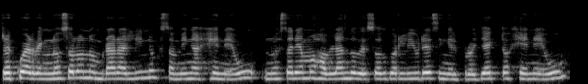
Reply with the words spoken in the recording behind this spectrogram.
recuerden, no solo nombrar a Linux, también a GNU. No estaríamos hablando de software libre sin el proyecto GNU.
